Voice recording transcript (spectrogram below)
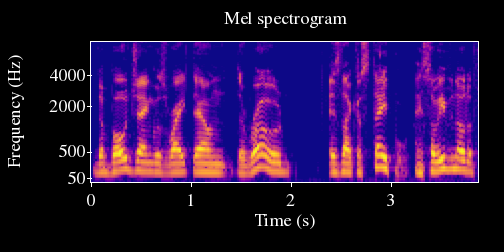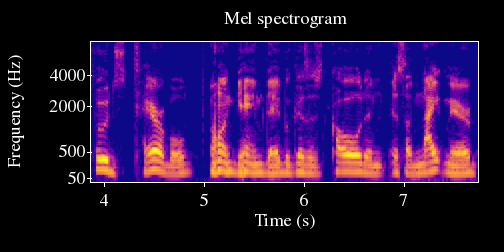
the Bojangles right down the road is like a staple. And so, even though the food's terrible on game day because it's cold and it's a nightmare,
